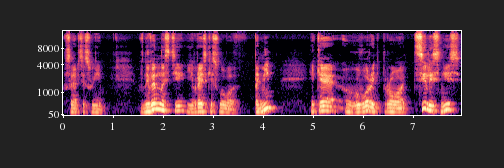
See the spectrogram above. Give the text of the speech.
в серці своїм. В невинності єврейське слово тамім, яке говорить про цілісність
